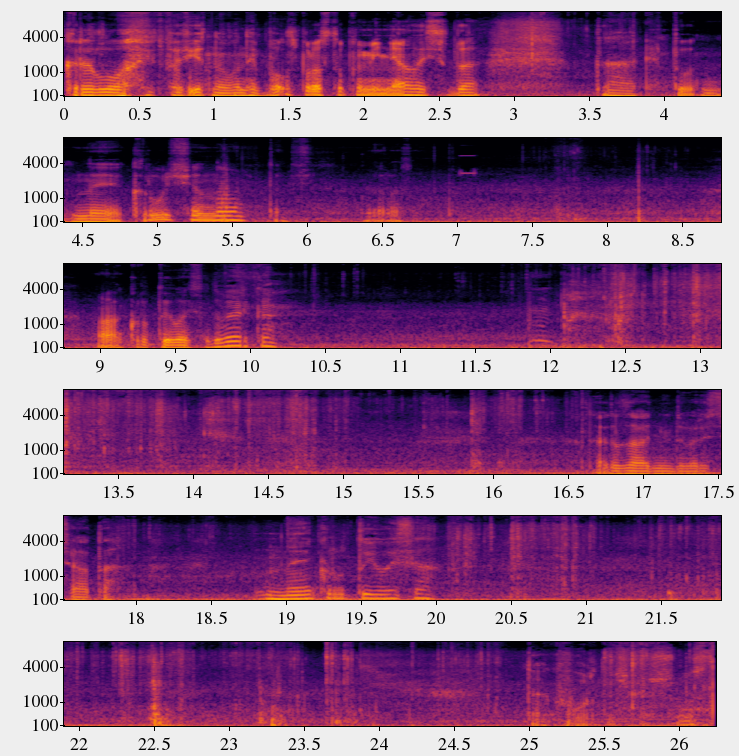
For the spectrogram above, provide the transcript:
Крило, відповідно, вони просто поміняли сюди. Так, тут не кручено. Так, зараз. А, крутилася дверка. Так, задні дверцята не крутилися. Так, форточка. Шостий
